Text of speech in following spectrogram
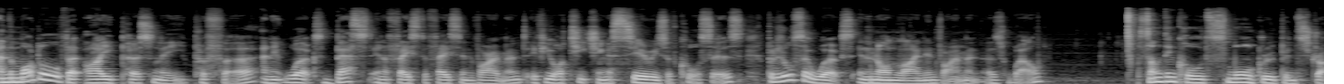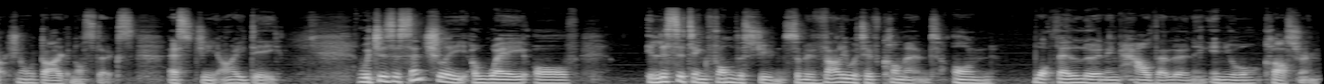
And the model that I personally prefer, and it works best in a face to face environment if you are teaching a series of courses, but it also works in an online environment as well something called Small Group Instructional Diagnostics, SGID, which is essentially a way of eliciting from the students some evaluative comment on what they're learning, how they're learning in your classroom.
